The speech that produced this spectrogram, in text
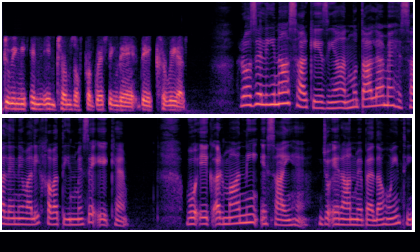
doing in, in terms of progressing their, their careers. Rosalina Sarkisian مطالعہ میں حصہ لینے والی خواتین میں سے ایک ہیں۔ وہ ایک ارمانی عیسائی ہیں جو ایران میں پیدا ہوئی تھیں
